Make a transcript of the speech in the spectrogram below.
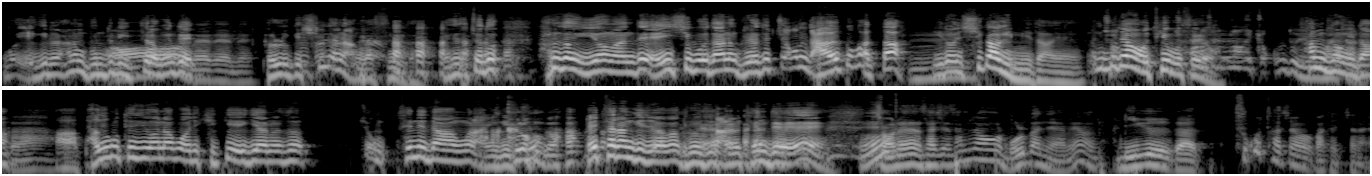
뭐 얘기를 하는 분들이 있더라고요. 근데 아, 네네네. 별로 이렇게 신뢰는 안 갔습니다. 그래서 저도 삼성 위험한데 NC보다는 그래도 조금 나을 것 같다. 음. 이런 시각입니다. 예. 이 부장 어떻게 보세요? 삼성이 조금 더 삼성이다. 위험하지 않을까. 아, 박용택 의원하고 어제 깊게 얘기하면서 좀 세뇌당한 건 아니겠죠? 그런가? 베테랑 기자가 그러진 않을 텐데. 예? 저는 사실 삼성을 뭘 봤냐면 리그가 투고 타자가 됐잖아요.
